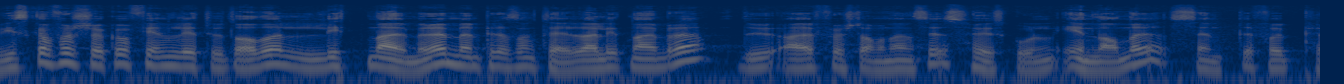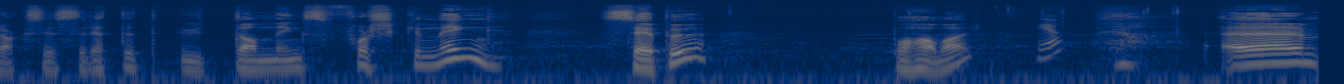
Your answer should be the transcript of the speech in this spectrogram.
vi skal forsøke å finne litt ut av det litt nærmere, men presentere deg litt nærmere. Du er førsteamanuensis Høgskolen Innlandet, Senter for praksisrettet utdanningsforskning, SEPU, på Hamar. Ja. ja. Eh,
